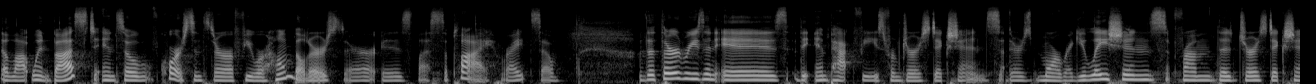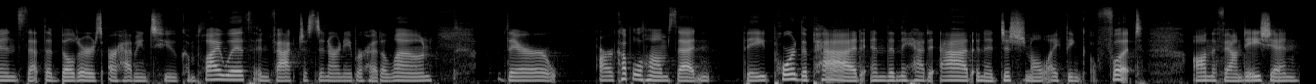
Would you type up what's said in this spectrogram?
a lot went bust. And so of course since there are fewer home builders there is less supply right? So the third reason is the impact fees from jurisdictions. There's more regulations from the jurisdictions that the builders are having to comply with. In fact, just in our neighborhood alone, there are a couple of homes that they poured the pad and then they had to add an additional, I think, foot on the foundation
